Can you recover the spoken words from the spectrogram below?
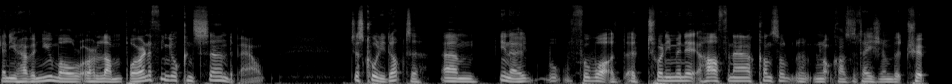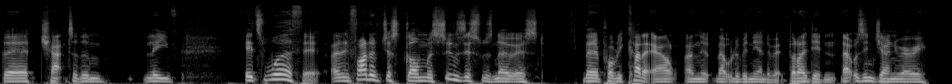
and you have a new mole or a lump or anything you're concerned about, just call your doctor. Um, you know, for what a 20 minute, half an hour consult, not consultation, but trip there, chat to them, leave. It's worth it. And if I'd have just gone as soon as this was noticed, they'd probably cut it out, and that would have been the end of it. But I didn't. That was in January,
